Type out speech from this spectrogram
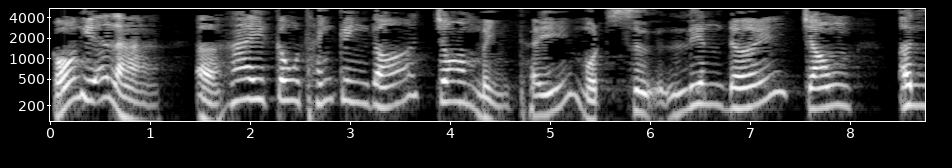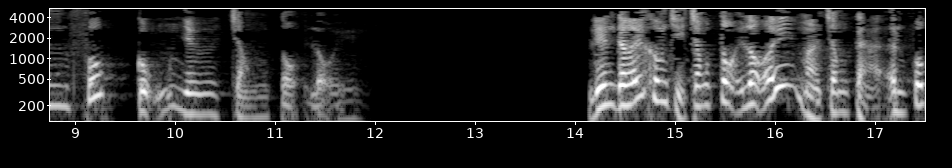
Có nghĩa là ở hai câu thánh kinh đó cho mình thấy một sự liên đới trong ân phúc cũng như trong tội lỗi. Liên đới không chỉ trong tội lỗi mà trong cả ân phúc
